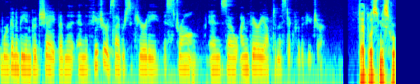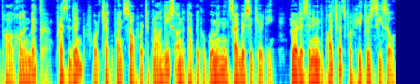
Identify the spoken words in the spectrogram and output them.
we're going to be in good shape, and the, and the future of cybersecurity is strong. And so I'm very optimistic for the future. That was Ms. Rupal Hollenbeck, President for Check Point Software Technologies on the topic of women in cybersecurity. You are listening in the podcast for Future CISO.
